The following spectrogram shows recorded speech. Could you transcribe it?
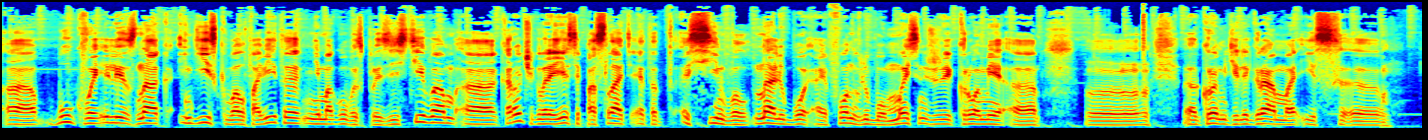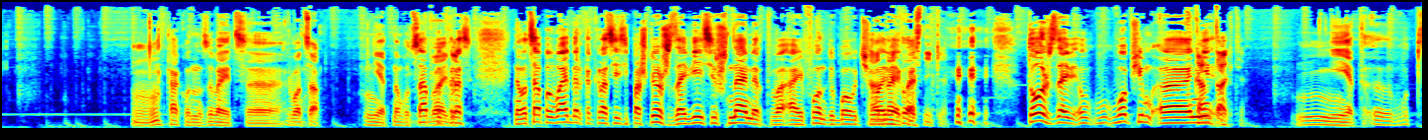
А, буквы или знак индийского алфавита не могу воспроизвести вам. А, короче говоря, если послать этот символ на любой iPhone в любом мессенджере, кроме, а, а, кроме телеграмма из... А, как он называется? WhatsApp. Нет, на WhatsApp Viber. как раз. На WhatsApp и Viber как раз, если пошлешь, завесишь намертво iPhone любого человека. Одноклассники. Тоже завесишь. В общем... Вконтакте. Нет, вот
